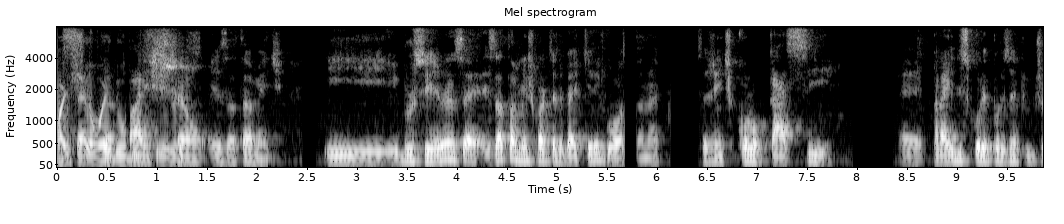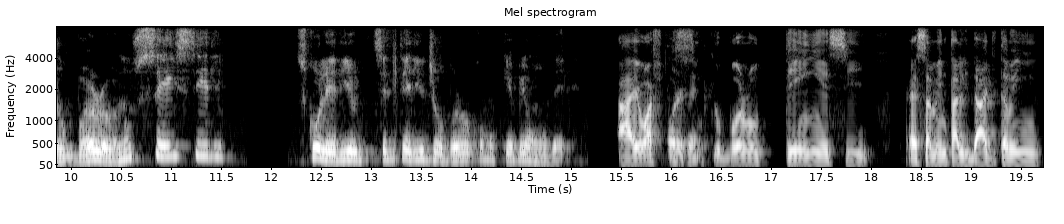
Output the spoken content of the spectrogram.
paixão certa aí do paixão, Bruce exatamente. E, e Bruce Arians é exatamente o quarterback que ele gosta, né? Se a gente colocasse é, para ele escolher, por exemplo, o Joe Burrow, eu não sei se ele escolheria, se ele teria o Joe Burrow como QB1 dele. Ah, eu acho que, por exemplo. que o Burrow tem esse, essa mentalidade também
